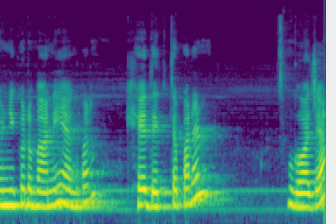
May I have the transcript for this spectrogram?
এমনি করে বানিয়ে একবার খেয়ে দেখতে পারেন। গজা।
